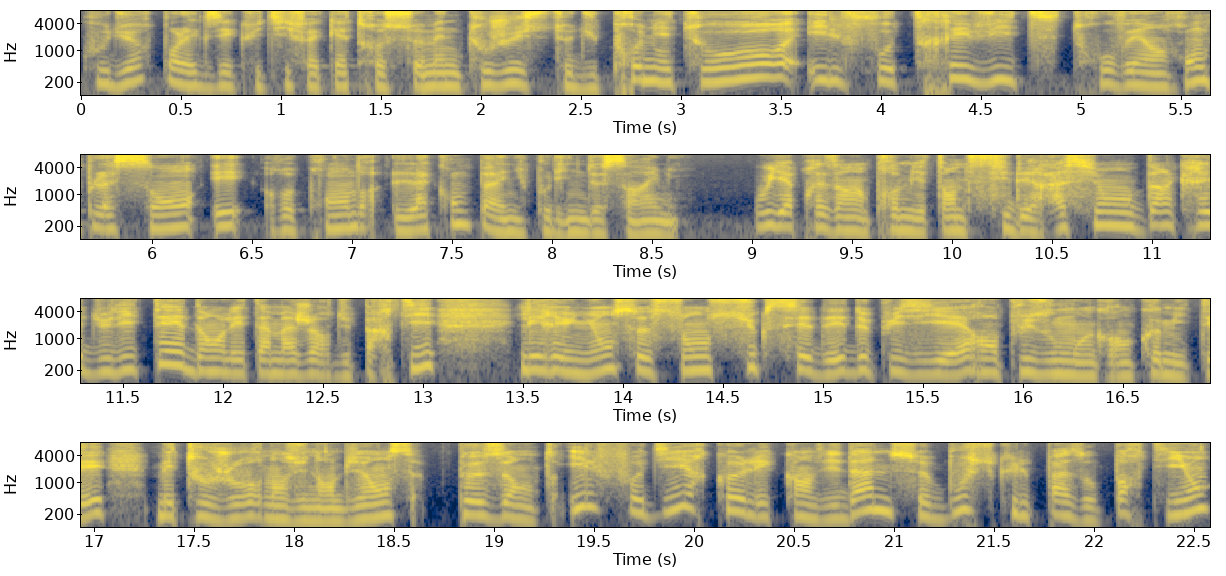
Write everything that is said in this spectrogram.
Coup dur pour l'exécutif à quatre semaines tout juste du premier tour. Il faut très vite trouver un remplaçant et reprendre la campagne, Pauline de Saint-Rémy. Oui, après un premier temps de sidération, d'incrédulité dans l'état-major du parti, les réunions se sont succédées depuis hier en plus ou moins grand comité, mais toujours dans une ambiance Il faut dire que les candidats ne se bousculent pas au portillon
